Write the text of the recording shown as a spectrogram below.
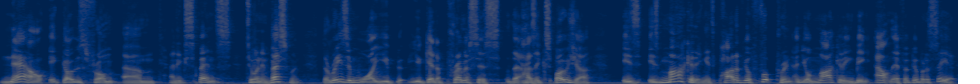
now it goes from um, an expense to an investment. The reason why you, you get a premises that has exposure is, is marketing. It's part of your footprint and your marketing being out there for people to see it.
